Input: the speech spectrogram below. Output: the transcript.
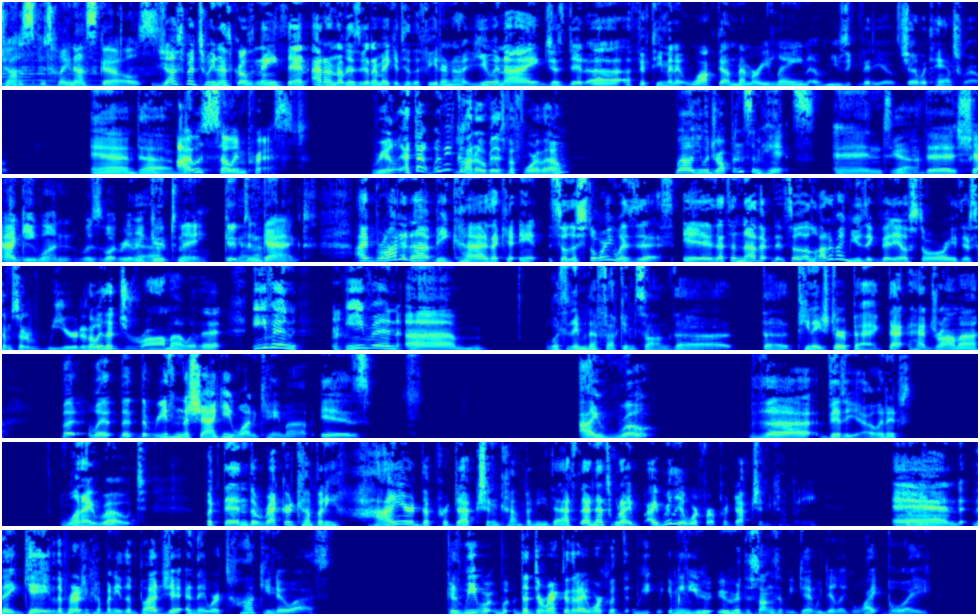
Just between us girls. Just between us girls, Nathan, I don't know if this is going to make it to the feed or not. You and I just did a, a 15 minute walk down memory lane of music videos Joe Betance wrote. And, um, I was so impressed. really, I thought we've gone over this before though. Well, you were dropping some hits, and Yeah. the Shaggy one was what really Yeah. gooped me. Gooped Yeah. and gagged. I brought it up because I can, so the story was this is that's another, so a lot of my music video stories, there's some sort of weird, there's always a drama with it. Even, Mhm. even, um, what's the name of that fucking song? The, the teenage dirtbag that had drama. But with the, the reason the Shaggy one came up is I wrote the video and it's what I wrote. But then the record company hired the production company. That's and that's what I I really work for a production company. Mm-hmm. And they gave the production company the budget and they were talking to us because we were the director that I worked with. We, I mean, you you heard the songs that we did. We did like White Boy,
